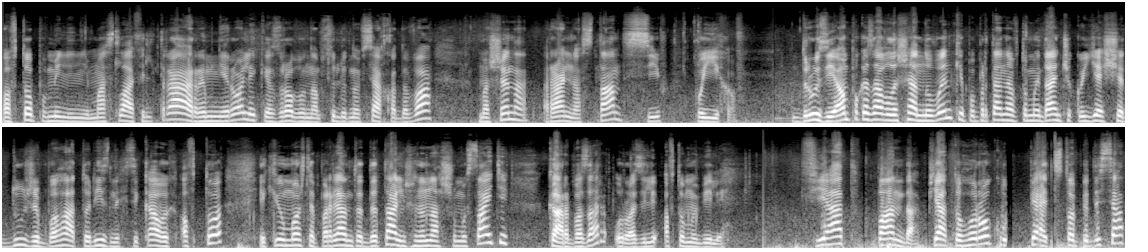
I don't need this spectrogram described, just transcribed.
В авто поміняні масла, фільтра, ремні ролики, зроблена абсолютно вся ходова. Машина реально стан, сів, поїхав. Друзі, я вам показав лише новинки. Попри те, на автомайданчику є ще дуже багато різних цікавих авто, які ви можете переглянути детальніше на нашому сайті Bazaar у розділі автомобілі. Fiat Panda 5-го року 5150,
